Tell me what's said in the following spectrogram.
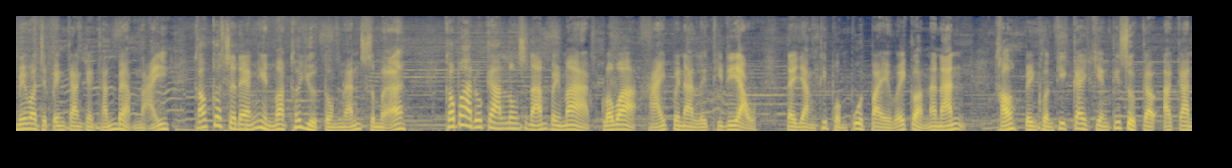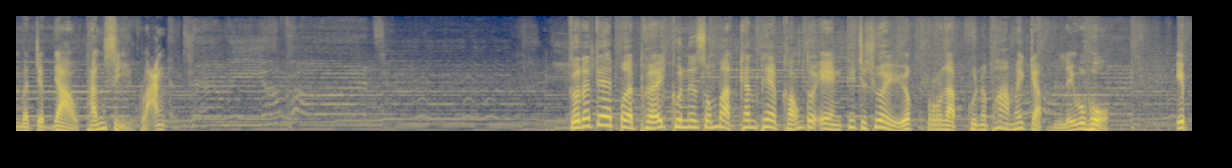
ไม่ว่าจะเป็นการแข่งขันแบบไหน เขาก็แสดงให้เห็นว่าเขาอยู่ตรงนั้นเสมอ เขาพลาดโอกาสลงสนามไปมาก เพราะว่าหายไปนานเลยทีเดียว แต่อย่างที่ผมพูดไปไว้ก่อนนั้น เขาเป็นคนที่ใกล้เคียงที่สุดกับอาการบาดเจ็บยาวทั้ง 4 ครั้งโกนาเต้เปิดเผยคุณสมบัติขั้นเทพของตัวเองที่จะช่วยยกระดับคุณภาพให้กับลิเวอร์พูล อิบ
